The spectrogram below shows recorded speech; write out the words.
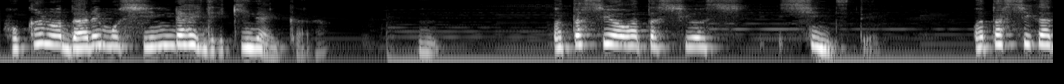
他の誰も信頼できないから、うん、私は私を信じて。私が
